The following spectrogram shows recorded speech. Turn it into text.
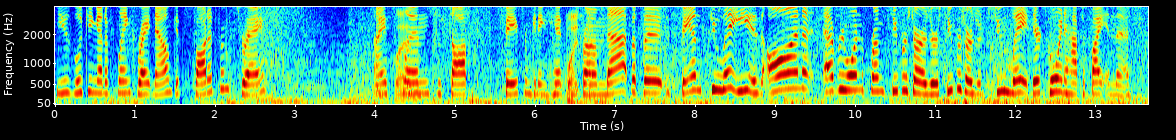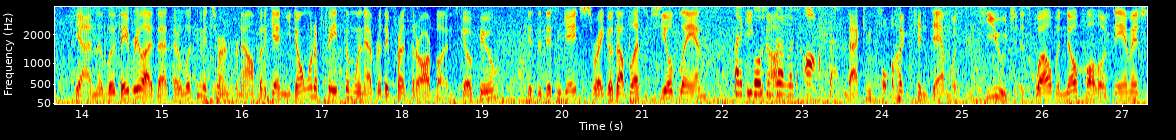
He's looking at a flank right now, gets spotted from Stray. Nice cleanse. cleanse to stop Faye from getting hit but from that, but the Fan's too late. He is on everyone from Superstars, or Superstars are too late. They're going to have to fight in this. Yeah, and they realize that. They're looking to turn for now, but again, you don't want to face them whenever they press their R buttons. Goku is the disengage. Saray goes out. Blessed Shield lands. That explosion Equinox. zone was awesome. That condemn was huge as well, but no follow-up damage.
